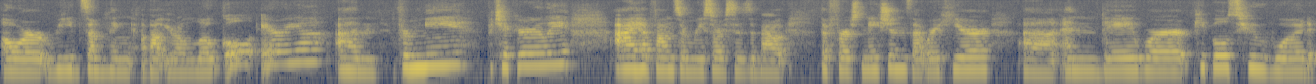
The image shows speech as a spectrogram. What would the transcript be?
or read something about your local area. Um, for me particularly, I have found some resources about the First Nations that were here uh, and they were peoples who would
